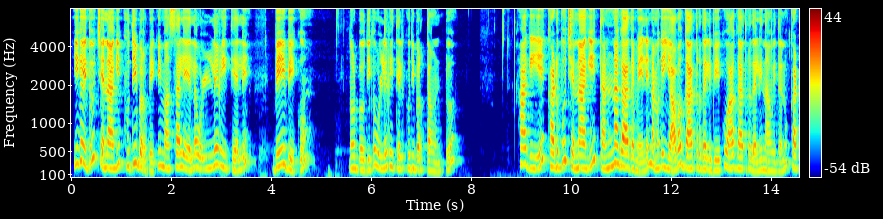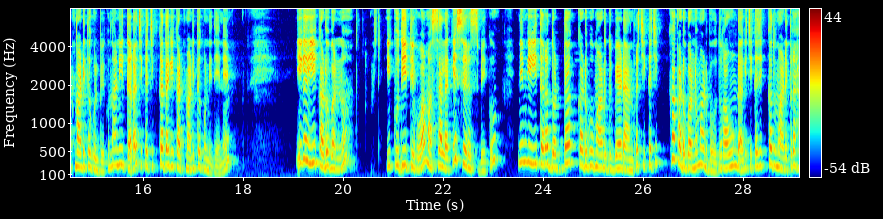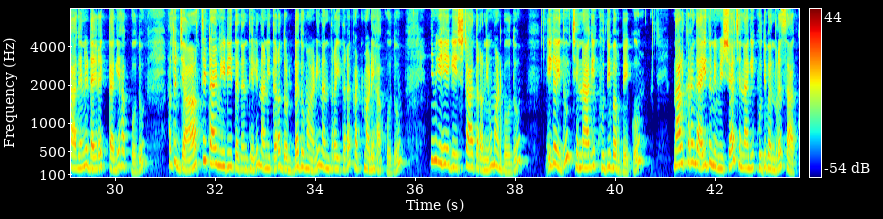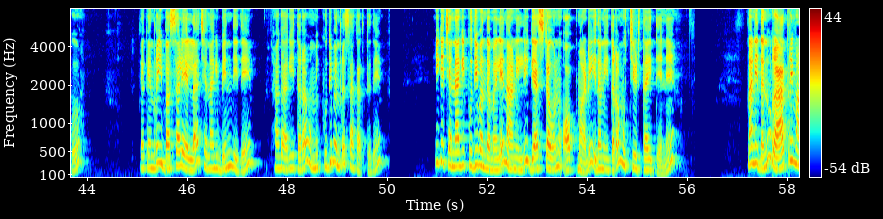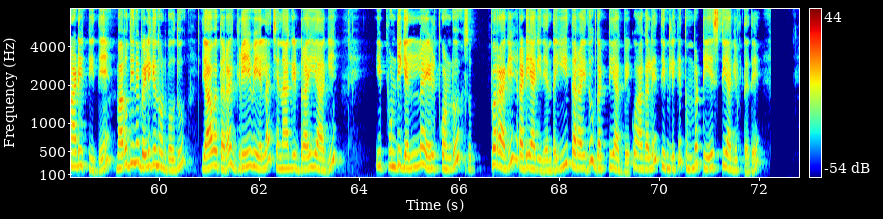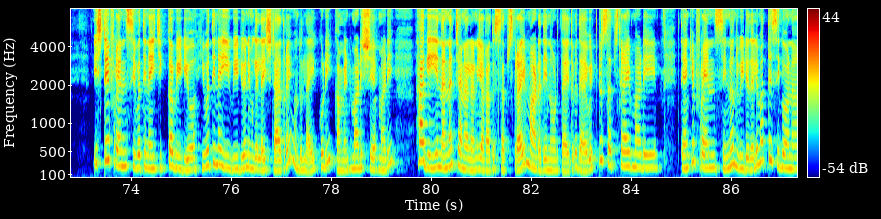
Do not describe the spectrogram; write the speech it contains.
ಈಗ ಇದು ಚೆನ್ನಾಗಿ ಕುದಿ ಬರಬೇಕು. ಈ ಮಸಾಲೆ ಎಲ್ಲ ಒಳ್ಳೆ ರೀತಿಯಲ್ಲಿ ಬೇಯಬೇಕು. ನೋಡ್ಬೋದು, ಈಗ ಒಳ್ಳೆ ರೀತಿಯಲ್ಲಿ ಕುದಿ ಬರ್ತಾ ಉಂಟು. ಹಾಗೆಯೇ ಕಡುಬು ಚೆನ್ನಾಗಿ ತಣ್ಣಗಾದ ಮೇಲೆ ನಮಗೆ ಯಾವ ಗಾತ್ರದಲ್ಲಿ ಬೇಕು ಆ ಗಾತ್ರದಲ್ಲಿ ನಾವು ಇದನ್ನು ಕಟ್ ಮಾಡಿ ತಗೊಳ್ಬೇಕು. ನಾನು ಈ ಥರ ಚಿಕ್ಕ ಚಿಕ್ಕದಾಗಿ ಕಟ್ ಮಾಡಿ ತಗೊಂಡಿದ್ದೇನೆ. ಈಗ ಈ ಕಡುಬನ್ನು ಈ ಕುದೀತಿರುವ ಮಸಾಲಕ್ಕೆ ಸೇರಿಸಬೇಕು. ನಿಮಗೆ ಈ ಥರ ದೊಡ್ಡ ಕಡುಬು ಮಾಡೋದು ಬೇಡ ಅಂದರೆ ಚಿಕ್ಕ ಚಿಕ್ಕ ಕಡುಬನ್ನು ಮಾಡ್ಬೋದು ರೌಂಡಾಗಿ ಚಿಕ್ಕ ಚಿಕ್ಕದು ಮಾಡಿದರೆ ಹಾಗೆಯೇ ಡೈರೆಕ್ಟಾಗಿ ಹಾಕ್ಬೋದು. ಅದು ಜಾಸ್ತಿ ಟೈಮ್ ಹಿಡಿಯುತ್ತದೆ ಅಂತೇಳಿ ನಾನು ಈ ಥರ ದೊಡ್ಡದು ಮಾಡಿ ನಂತರ ಈ ಥರ ಕಟ್ ಮಾಡಿ ಹಾಕೋದು. ನಿಮಗೆ ಹೇಗೆ ಇಷ್ಟ ಆ ಥರ ನೀವು ಮಾಡ್ಬೋದು. ಈಗ ಇದು ಚೆನ್ನಾಗಿ ಕುದಿ ಬರಬೇಕು. ನಾಲ್ಕರಿಂದ ಐದು ನಿಮಿಷ ಚೆನ್ನಾಗಿ ಕುದಿ ಬಂದರೆ ಸಾಕು. ಯಾಕೆಂದರೆ ಈ ಬಸಳೆ ಎಲ್ಲ ಚೆನ್ನಾಗಿ ಬೆಂದಿದೆ. ಹಾಗಾಗಿ ಈ ಥರ ಒಮ್ಮೆ ಕುದಿ ಬಂದರೆ ಸಾಕಾಗ್ತದೆ. ಹೀಗೆ ಚೆನ್ನಾಗಿ ಕುದಿ ಬಂದ ಮೇಲೆ ನಾನಿಲ್ಲಿ ಗ್ಯಾಸ್ ಸ್ಟವನ್ನು ಆಫ್ ಮಾಡಿ ಇದನ್ನು ಈ ಥರ ಮುಚ್ಚಿಡ್ತಾ ಇದ್ದೇನೆ. ನಾನಿದನ್ನು ರಾತ್ರಿ ಮಾಡಿಟ್ಟಿದ್ದೆ. ಮರುದಿನ ಬೆಳಿಗ್ಗೆ ನೋಡ್ಬೋದು. ಯಾವ ಥರ ಗ್ರೇವಿ ಎಲ್ಲ ಚೆನ್ನಾಗಿ ಡ್ರೈ ಆಗಿ ಈ ಪುಂಡಿಗೆಲ್ಲ ಎಳ್ಕೊಂಡು ಸೂಪರಾಗಿ ರೆಡಿಯಾಗಿದೆ ಅಂತ ಈ ಥರ ಇದು ಗಟ್ಟಿಯಾಗಬೇಕು. ಆಗಲೇ ತಿನ್ನಲಿಕ್ಕೆ ತುಂಬ ಟೇಸ್ಟಿಯಾಗಿರ್ತದೆ ಇಷ್ಟೇ ಫ್ರೆಂಡ್ಸ್ ಇವತ್ತಿನ ಈ ಚಿಕ್ಕ ವಿಡಿಯೋ ಇವತ್ತಿನ ಈ ವಿಡಿಯೋ ನಿಮಗೆಲ್ಲ ಇಷ್ಟ ಆದರೆ ಒಂದು ಲೈಕ್ ಕೊಡಿ ಕಮೆಂಟ್ ಮಾಡಿ ಶೇರ್ ಮಾಡಿ. ಹಾಗೆಯೇ ನನ್ನ ಚಾನಲನ್ನು ಯಾರಾದರೂ ಸಬ್ಸ್ಕ್ರೈಬ್ ಮಾಡದೆ ನೋಡ್ತಾ ಇದ್ದರೆ ದಯವಿಟ್ಟು ಸಬ್ಸ್ಕ್ರೈಬ್ ಮಾಡಿ. ಥ್ಯಾಂಕ್ ಯು ಫ್ರೆಂಡ್ಸ್ ಇನ್ನೊಂದು ವಿಡಿಯೋದಲ್ಲಿ ಮತ್ತೆ ಸಿಗೋಣ.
